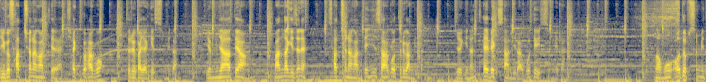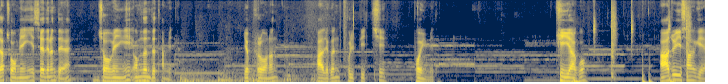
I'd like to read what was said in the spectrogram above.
이거 사천왕한테 체크하고 들어가야겠습니다. 염야대왕 만나기 전에 사천왕한테 인사하고 들어갑니다. 여기는 태백산이라고 되어 있습니다. 너무 어둡습니다. 조명이 있어야 되는데 조명이 없는 듯합니다. 옆으로는 밝은 불빛이 보입니다. 기이하고 아주 이상하게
